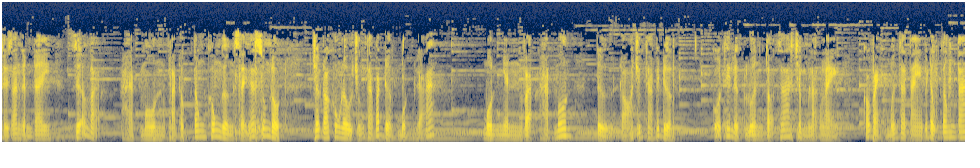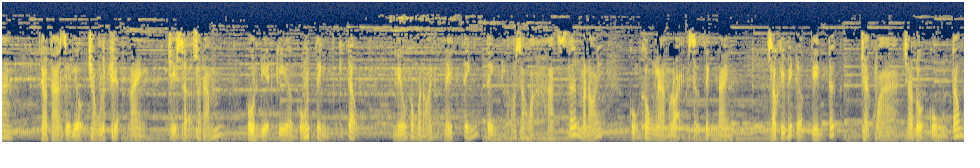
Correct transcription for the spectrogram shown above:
thời gian gần đây, giữa vạn hạt môn và độc tông không ngừng xảy ra xung đột. Trước đó không lâu chúng ta bắt được một gã môn nhân vạn hạt môn, từ đó chúng ta biết được Cỗ thế lực luôn tỏ ra trầm lặng này có vẻ muốn ra tay với độc tông ta. Theo ta dữ liệu trong chuyện này, Chỉ sợ do đám hồn điện kia cố tình kích động. Nếu không mà nói lấy tính tình lão gia hỏa hạt sơn mà nói, Cũng không làm loại sự tình này. Sau khi biết được tin tức Trải qua trao đổi cùng tông,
